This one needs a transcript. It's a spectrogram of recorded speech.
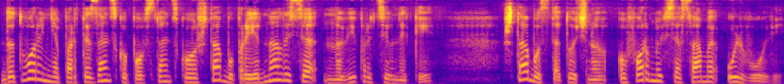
До творення партизансько-повстанського штабу приєдналися нові працівники. Штаб остаточно оформився саме у Львові.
